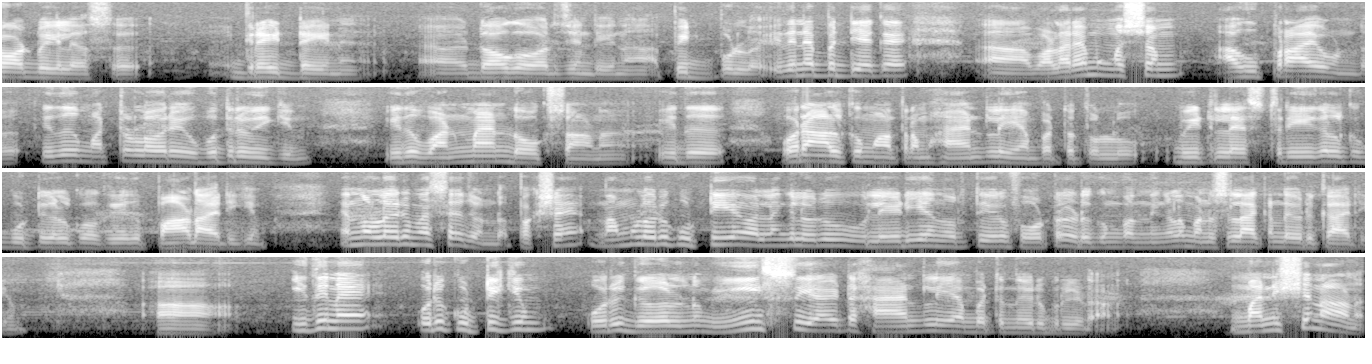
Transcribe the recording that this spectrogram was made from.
Rottweilers Great Dane Dogo Argentina pitbull ഇതിനെപ്പറ്റിയൊക്കെ വളരെ മോശം അഭിപ്രായമുണ്ട്. ഇത് മറ്റുള്ളവരെ ഉപദ്രവിക്കും. ഇത് വൺ മാൻ ഡോഗ്സ് ആണ്. ഇത് ഒരാൾക്ക് മാത്രം ഹാൻഡിൽ ചെയ്യാൻ പറ്റത്തുള്ളൂ. വീട്ടിലെ സ്ത്രീകൾക്ക് കുട്ടികൾക്കൊക്കെ ഇത് പാടായിരിക്കും എന്നുള്ളൊരു മെസ്സേജ് ഉണ്ട്. പക്ഷേ നമ്മളൊരു കുട്ടിയോ അല്ലെങ്കിൽ ഒരു ലേഡിയെ നിർത്തി ഒരു ഫോട്ടോ എടുക്കുമ്പോൾ നിങ്ങൾ മനസ്സിലാക്കേണ്ട ഒരു കാര്യം. ഇതിനെ ഒരു കുട്ടിക്കും ഒരു ഗേളിനും ഈസി ആയിട്ട് ഹാൻഡിൽ ചെയ്യാൻ പറ്റുന്ന ഒരു ബ്രീഡാണ് മനുഷ്യനാണ്.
